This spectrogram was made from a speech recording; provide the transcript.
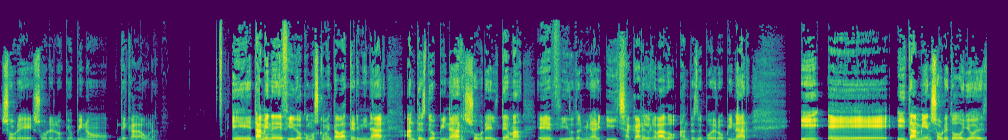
sobre, sobre, lo que opino de cada una. Eh, también he decidido, como os comentaba, terminar antes de opinar sobre el tema. He decidido terminar y sacar el grado antes de poder opinar. Y, eh, y, también, sobre todo, yo he,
